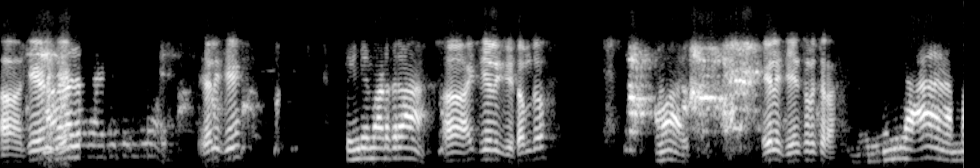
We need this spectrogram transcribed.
ಹಾಂ ಜಿ ಹೇಳಿ ಜಿ ಹೇಳಿ ಜಿ ತಿಂಡಿ ಮಾಡಿದ್ರ? ಹಾಂ ಆಯ್ತು ಹೇಳಿ ಜಿ ತಮ್ಮದು ಹಾ ಹೇಳಿ ಜಿ ಏನು ಸಮಾಚಾರ? ನಮ್ಮ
